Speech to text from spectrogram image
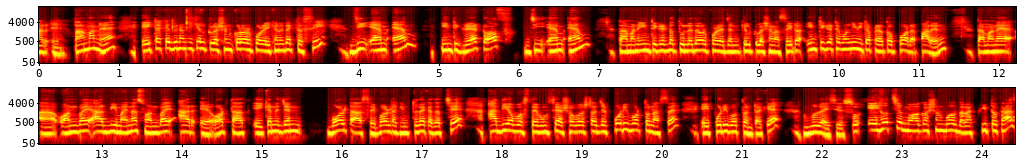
R A. তার মানে এইটাকে যদি আমি ক্যালকুলেশন করার পর এখানে দেখতেছি, G M M integrate of G M M তার মানে ইন্টিগ্রেটটা তুলে দেওয়ার পরে যেন ক্যালকুলেশন আছে, এটা ইন্টিগ্রেটেবল লিমিট আপনারা তো পারেন, তার মানে one by R B minus one by R A অর্থাৎ এইখানে যেন বলটা আছে, বলটা কিন্তু দেখা যাচ্ছে আদি অবস্থা এবং শেষ অবস্থা যে পরিবর্তন আছে, এই পরিবর্তনটাকে বুঝাইছে। সো এই হচ্ছে মহাকর্ষণ বল দ্বারা কৃত কাজ।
